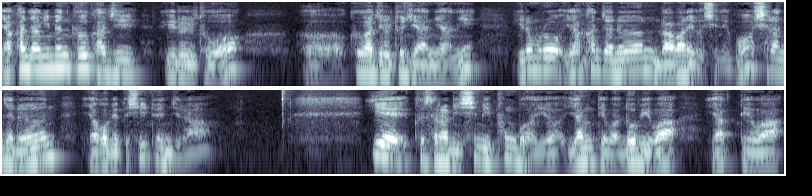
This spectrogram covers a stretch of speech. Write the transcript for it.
약한 양이면 그 가지를 두어 어, 그 가지를 두지 아니하니 이러므로 약한 자는 라반의 것이 되고 실한 자는 야곱의 것이 된지라 이에 그 사람이 심히 풍부하여 양떼와 노비와 약떼와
